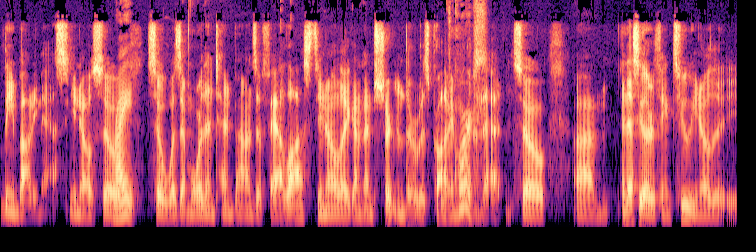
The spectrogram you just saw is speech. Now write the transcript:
lean body mass, you know. So right. so was it more than ten pounds of fat lost? You know, like I'm, I'm certain there was probably more than that. So um, and that's the other thing too. You know, the,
